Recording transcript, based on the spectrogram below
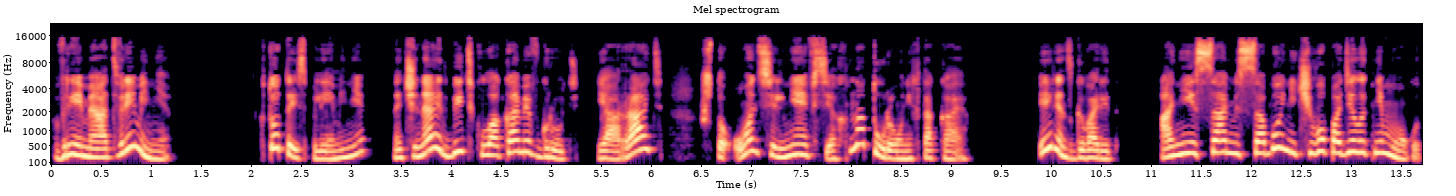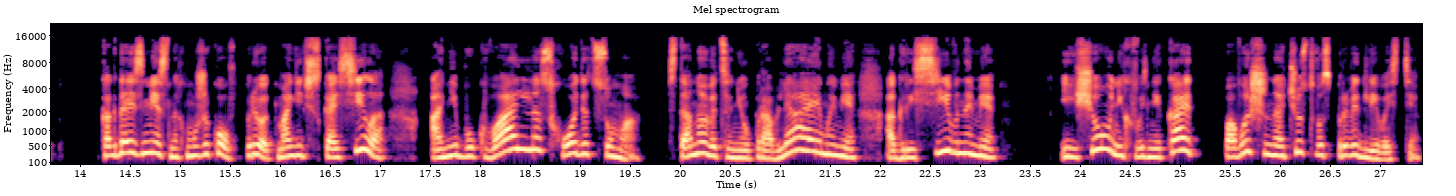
Время от времени кто-то из племени начинает бить кулаками в грудь и орать, что он сильнее всех, натура у них такая. Эринс говорит, они сами с собой ничего поделать не могут. Когда из местных мужиков прет магическая сила, они буквально сходят с ума, становятся неуправляемыми, агрессивными, и еще у них возникает повышенное чувство справедливости.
